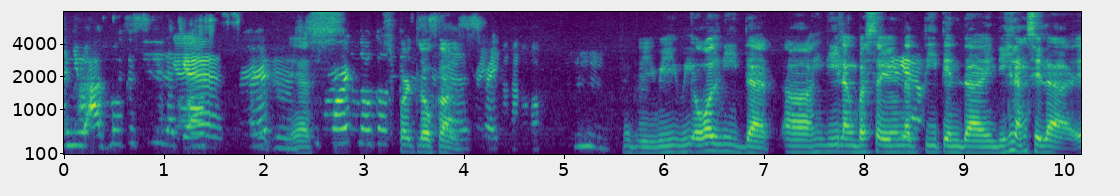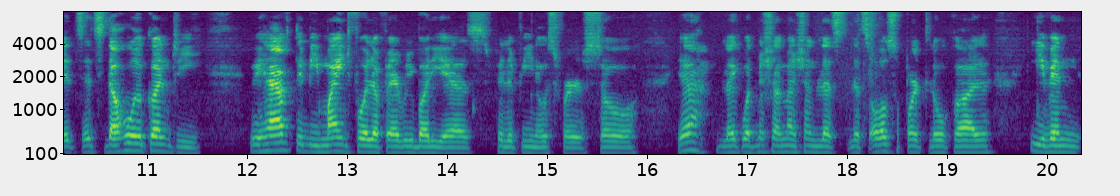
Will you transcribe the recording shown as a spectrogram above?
a new advocacy, let's all Yes. support, Mm-mm. Yes. support local Support local. right now. Mhm. Agree. We we all need that. Uh, hindi lang basta yung Yeah. nagtitinda, hindi lang sila. It's it's the whole country. We have to be mindful of everybody else, Filipinos first. So, yeah, like what Michele mentioned, let's let's all support local even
